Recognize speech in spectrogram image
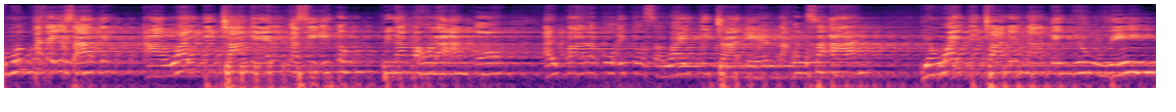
Pumunta kayo sa ating ah, YT channel kasi itong pinapahulaan ko ay para po ito sa YT channel na kung saan yung YT channel natin yung link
